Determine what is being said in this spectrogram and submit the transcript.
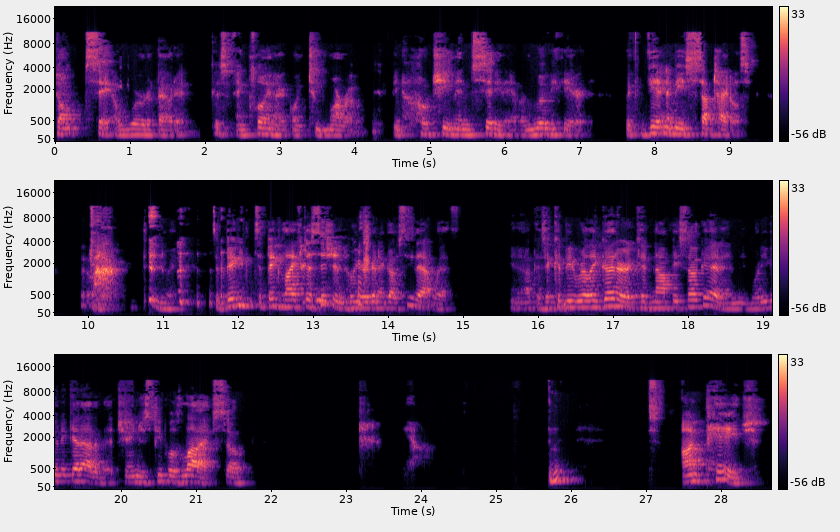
Don't say a word about it because Anne Chloe and I are going tomorrow in Ho Chi Minh City. They have a movie theater with Vietnamese subtitles. Anyway, it's a big it's a big life decision who you're going to go see that with. You know, because it could be really good or it could not be so good. And what are you going to get out of it? it changes people's lives. So, yeah. And on page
